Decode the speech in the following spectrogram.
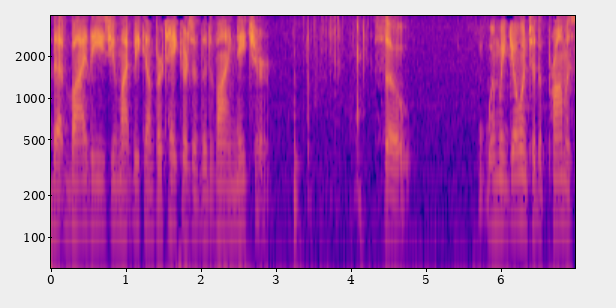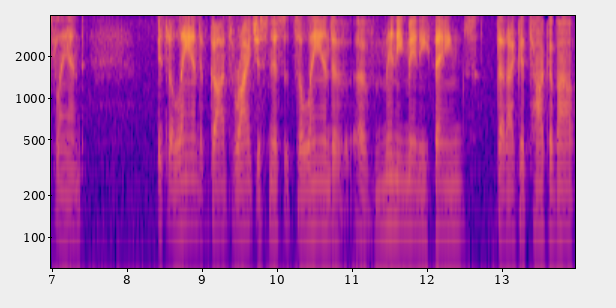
that by these you might become partakers of the divine nature. So when we go into the promised land, it's a land of God's righteousness. It's a land of, of many, many things that I could talk about.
